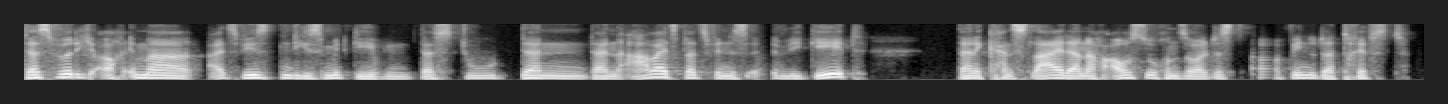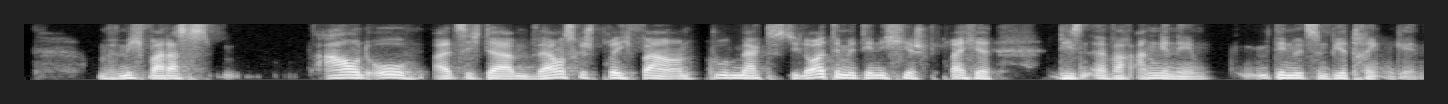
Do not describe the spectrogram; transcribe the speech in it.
das würde ich auch immer als Wesentliches mitgeben, dass du dann deinen Arbeitsplatz, wenn es irgendwie geht, deine Kanzlei danach aussuchen solltest, auf wen du da triffst. Und für mich war das A und O, als ich da im Werbungsgespräch war und du merktest, die Leute, mit denen ich hier spreche, die sind einfach angenehm. Mit denen willst du ein Bier trinken gehen.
